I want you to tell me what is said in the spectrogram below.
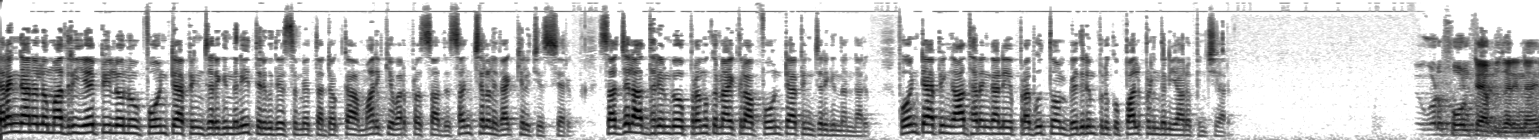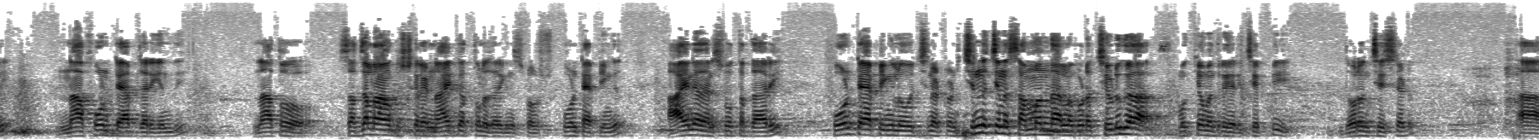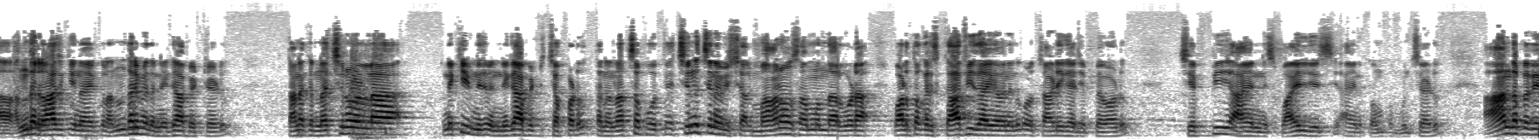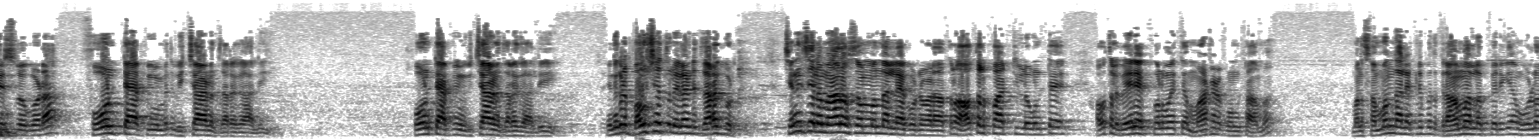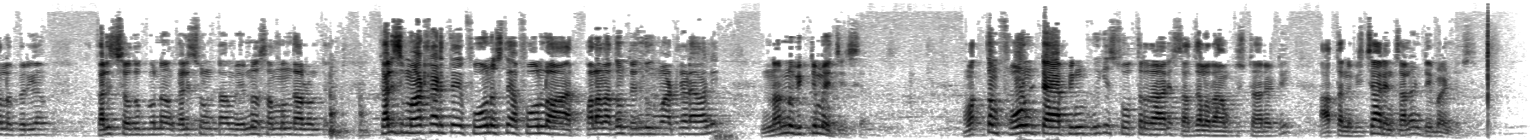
తెలంగాణలో మాదిరి ఏపీలోనూ phone tapping జరిగిందని తెలుగుదేశం నేత డొక్కా మాణిక్య వరప్రసాద్ సంచలన వ్యాఖ్యలు చేశారు. సజ్జల ఆధ్వర్యంలో ప్రముఖ నాయకుల ఫోన్ ట్యాపింగ్ జరిగిందన్నారు. ఫోన్ ట్యాపింగ్ ఆధారంగానే ప్రభుత్వం బెదిరింపులకు పాల్పడిందని ఆరోపించారు. కూడా ఫోన్ ట్యాప్ జరిగినాయి. నా ఫోన్ ట్యాప్ జరిగింది. నాతో సజ్జల రామకృష్ణ గారి నాయకత్వంలో జరిగింది ఫోన్ ట్యాపింగ్. ఆయన దాని సూత్రధారి. ఫోన్ ట్యాపింగ్లో వచ్చినటువంటి చిన్న చిన్న సంబంధాలను కూడా చెడుగా ముఖ్యమంత్రి గారికి చెప్పి దూరం చేశాడు. అందరు రాజకీయ నాయకులు అందరి మీద నిఘా పెట్టాడు. తనకు నచ్చిన వాళ్ళకి నిఘా పెట్టి చెప్పడు. తన నచ్చపోతే చిన్న చిన్న విషయాలు మానవ సంబంధాలు కూడా వాళ్ళతో కలిసి కాఫీ తాగామనేది కూడా చాడీగా చెప్పేవాడు. చెప్పి ఆయన్ని స్పాయిల్ చేసి ఆయన కొంప ముంచాడు. ఆంధ్రప్రదేశ్లో కూడా ఫోన్ ట్యాపింగ్ మీద విచారణ జరగాలి. ఫోన్ ట్యాపింగ్ విచారణ జరగాలి. ఎందుకంటే భవిష్యత్తులో ఇలాంటి జరగకూడదు. చిన్న చిన్న మానవ సంబంధాలు లేకుండా వాడు అతను అవతల పార్టీలో ఉంటే అవతల వేరే కులం అయితే మాట్లాడుకుంటామా? మన సంబంధాలు ఎక్కడిపోతే గ్రామాల్లో పెరిగాం ఊళ్ళల్లో పెరిగాం. కలిసి చదువుకున్నాం కలిసి ఉంటాం ఎన్నో సంబంధాలు ఉంటాయి. కలిసి మాట్లాడితే ఫోన్ వస్తే ఆ ఫోన్లో ఆ ఎందుకు మాట్లాడావని? నన్ను విక్టిమైజ్ చేశారు. మొత్తం ఫోన్ ట్యాపింగ్కి సూత్రధారి సజ్జల రామకృష్ణారెడ్డి అతన్ని విచారించాలని డిమాండ్ చేస్తుంది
